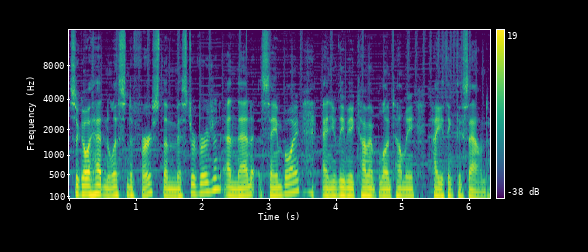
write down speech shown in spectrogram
So go ahead and listen to first the MiSTer version and then SameBoy, and you leave me a comment below and tell me how you think they sound.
